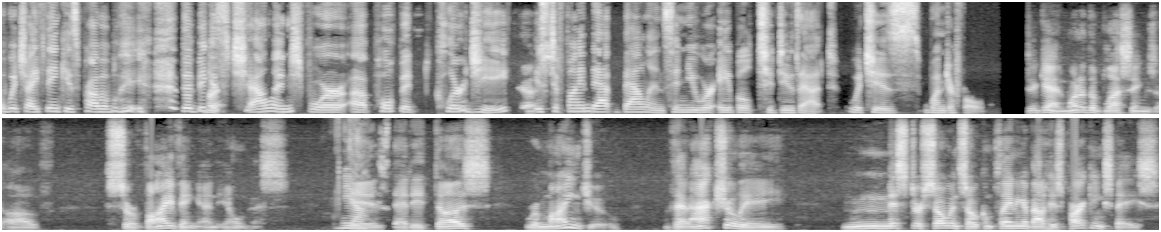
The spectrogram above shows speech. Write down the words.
which I think is probably the biggest challenge for uh, pulpit clergy Yes. is to find that balance. And you were able to do that, which is wonderful. Again, one of the blessings of surviving an illness is that it does remind you that actually Mr. So and so complaining about his parking space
